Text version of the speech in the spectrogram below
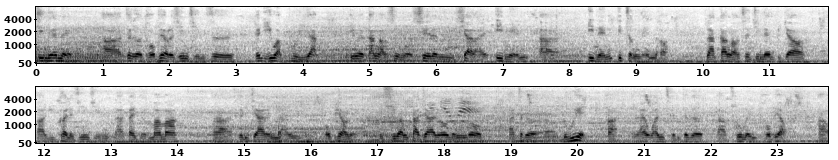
今天呢，啊，这个投票的心情是跟以往不一样，因为刚好是我卸任下来一年啊，一年一整年哈，那刚好是今天比较啊愉快的心情啊，带着妈妈。啊，跟家人来投票呢，也希望大家都能够啊，这个呃如愿啊，来完成这个啊出门投票。好，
